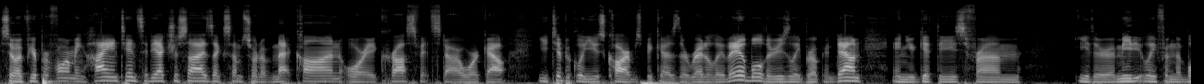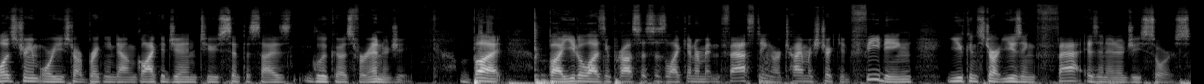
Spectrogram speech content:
So if you're performing high intensity exercise like some sort of Metcon or a CrossFit style workout, you typically use carbs because they're readily available, they're easily broken down, and you get these from either immediately from the bloodstream or you start breaking down glycogen to synthesize glucose for energy. But by utilizing processes like intermittent fasting or time restricted feeding, you can start using fat as an energy source.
